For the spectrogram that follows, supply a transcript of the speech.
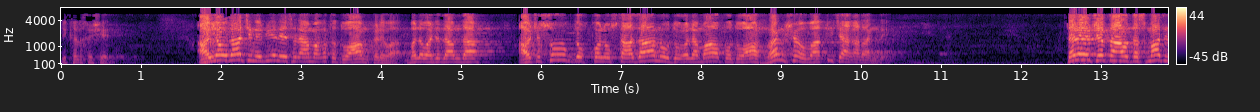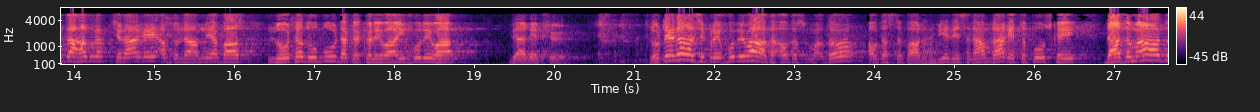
لیکل خشه او یو دا چې نبی علیہ السلام هغه ته دعا هم کړې و بل وجدام دا او چې څوک د خپل استادانو د علماو په دعا رنگ شو واقعي چې هغه رنگ دی تر چرته او دسمات ته حضرت چراغ عبد الله ابن عباس لوټه دوبو ډک کړي وای خو دی وا بیا غیب شو لوټه دا چې پر خو دی وا دا او دسمات او دست پار نبی علیہ السلام راغه ته پوس کړي دا زما د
